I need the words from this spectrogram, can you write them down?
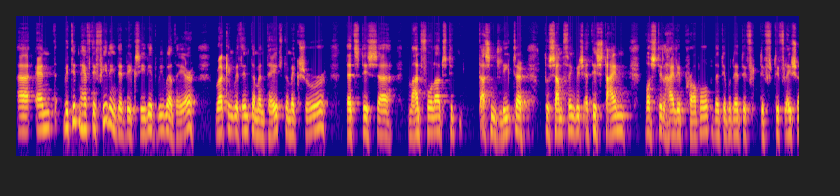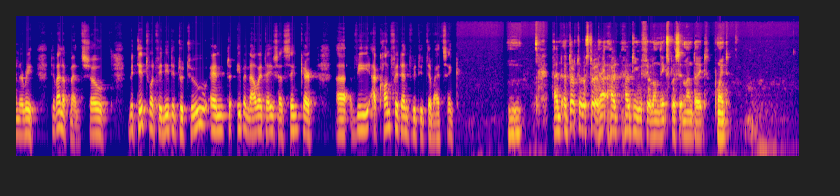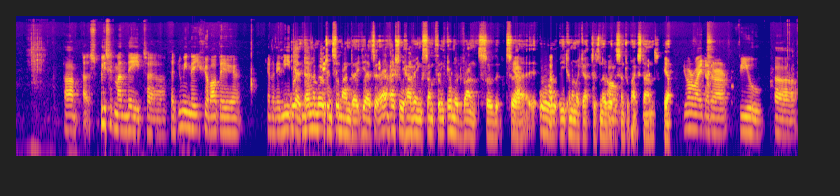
Uh, and we didn't have the feeling that we exceeded. We were there working with Intermandate to make sure that this uh, demand fallout did, doesn't lead uh, to something which at this time was still highly probable that it would have def- def- deflationary development. So we did what we needed to do, and even nowadays, I think uh, uh we are confident we did the right thing. Mm. And uh, Dr. Restoy, how, how, how do you feel on the explicit mandate point? Um, explicit mandate. Uh, that you mean the issue about the you know the need? Yeah, an emergency mandate. Yes, yeah, actually having something in advance so that uh, yeah. all economic actors know where the central bank stands. Yeah, you are right that there are few uh,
